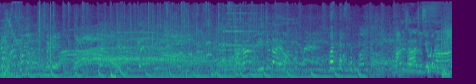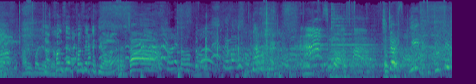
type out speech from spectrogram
끝! 동현, 준비. 자, 다음 미주다요. 많은 자, 사람이 좋습니다. 자, 컨셉, 컨셉 대결. 자, 진짜 이 두 팀은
